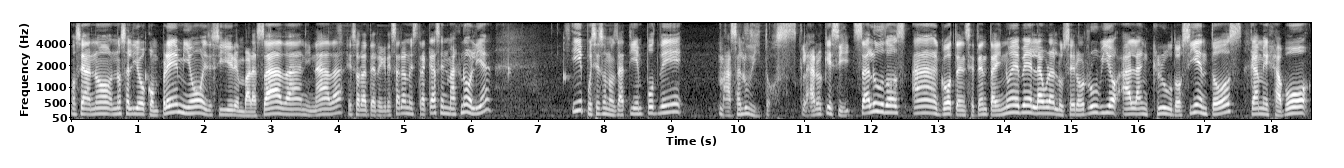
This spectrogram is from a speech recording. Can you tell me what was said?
O sea, no, no salió con premio, es decir, embarazada ni nada. Es hora de regresar a nuestra casa en Magnolia. Y pues eso nos da tiempo de más saluditos. Claro que sí. Saludos a Goten79, Laura Lucero Rubio, Alan Crew 200, Kame Jabó,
